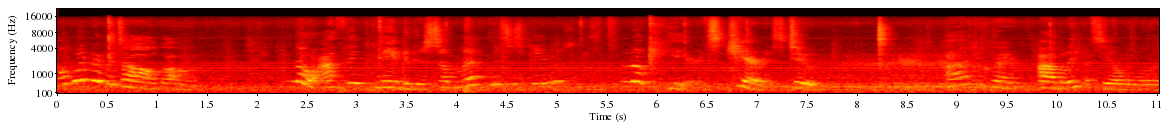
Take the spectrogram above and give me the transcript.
I wonder if it's all gone. No, I think maybe there's some left, Mrs. Peters. Look here, it's cherries too. I declare, I believe it's the only one.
